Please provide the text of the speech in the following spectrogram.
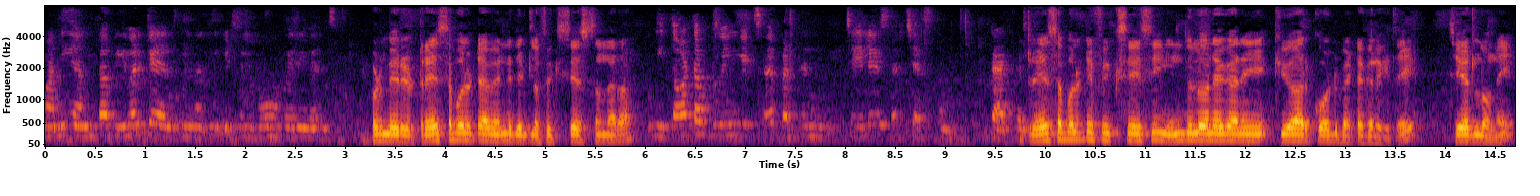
మనీ అంతా వీవర్కే వెళ్తుందని it will go very well ఇప్పుడు మీరు ట్రేసబిలిటీ అవన్నీ దీంట్లో ఫిక్స్ చేస్తున్నారా? We thought of doing it sir but then చేయలేదు సార్ చేస్తాం. ట్రేసబిలిటీ ఫిక్స్ చేసి ఇందులోనే కానీ క్యూఆర్ కోడ్ పెట్టగలిగితే చీరలోనే?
